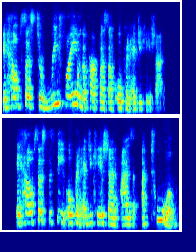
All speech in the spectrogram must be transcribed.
it helps us to reframe the purpose of open education. It helps us to see open education as a tool,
